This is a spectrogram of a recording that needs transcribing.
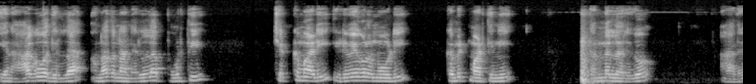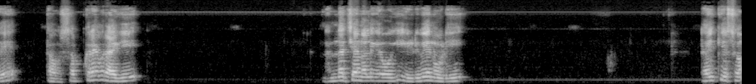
ಏನು ಆಗುವುದಿಲ್ಲ ಅನ್ನೋದು ನಾನೆಲ್ಲ ಪೂರ್ತಿ ಚೆಕ್ ಮಾಡಿ, ಇಡುವೆಗಳು ನೋಡಿ ಕಮಿಟ್ ಮಾಡ್ತೀನಿ ತಮ್ಮೆಲ್ಲರಿಗೂ. ಆದರೆ ತಾವು ಸಬ್ಸ್ಕ್ರೈಬರ್ ಆಗಿ ನನ್ನ ಚಾನಲ್ಗೆ ಹೋಗಿ ಇಡುವೆ ನೋಡಿ. Thank you so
